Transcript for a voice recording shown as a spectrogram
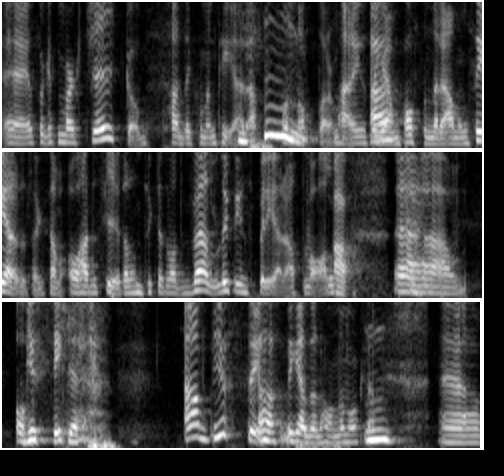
eh, jag såg att Marc Jacobs hade kommenterat på något av de här Instagram-posten där det annonserades liksom, och hade skrivit att han tyckte att det var ett väldigt inspirerat val. Ja. Eh, och- Bjussigt. Ja, bjussigt. Ja. Det hedrade honom också. Eh,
